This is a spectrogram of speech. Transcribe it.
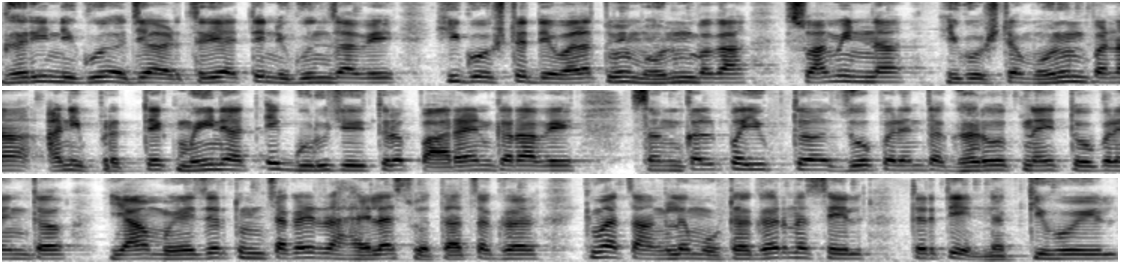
घरी निघू जे अडथळे आहेत ते निघून जावे. ही गोष्ट देवाला तुम्ही म्हणून बघा. स्वामींना ही गोष्ट म्हणून पणा आणि प्रत्येक महिन्यात एक गुरुचरित्र पारायण करावे. संकल्पयुक्त जोपर्यंत घर होत नाही तोपर्यंत. यामुळे जर तुमच्याकडे राहायला स्वतःचं घर किंवा चांगलं मोठं घर नसेल तर ते नक्की होईल.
